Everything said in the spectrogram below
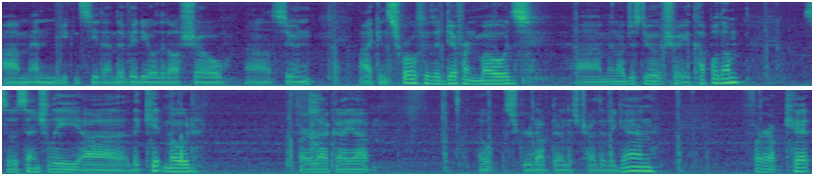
um, and you can see that in the video that I'll show uh, soon. I can scroll through the different modes um, and I'll just do show you a couple of them. So essentially uh, the KITT mode, fire that guy up. Oh, screwed up there, let's try that again. Fire up KITT,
